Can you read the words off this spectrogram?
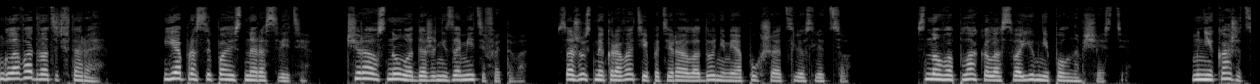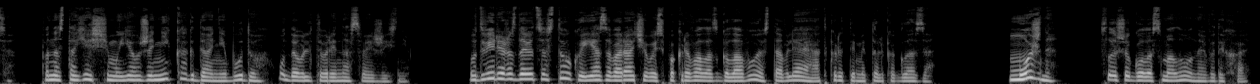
Глава 22. Я просыпаюсь на рассвете. Вчера уснула, даже не заметив этого. Сажусь на кровати и потираю ладонями опухшее от слез лицо. Снова плакала о своем неполном счастье. Мне кажется, по-настоящему я уже никогда не буду удовлетворена своей жизнью. В двери раздается стук, и я заворачиваюсь в покрывало с головой, оставляя открытыми только глаза. «Можно?» — слышу голос Малона и выдыхаю.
